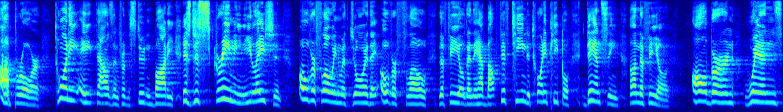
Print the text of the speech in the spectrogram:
uproar. 28,000 from the student body is just screaming elation overflowing with joy. They overflow the field, and they have about 15 to 20 people dancing on the field. Auburn wins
